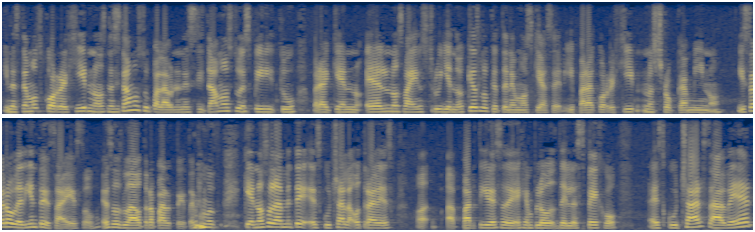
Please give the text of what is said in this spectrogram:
y necesitamos corregirnos, necesitamos tu palabra, necesitamos tu espíritu para que Él nos vaya instruyendo qué es lo que tenemos que hacer y para corregir nuestro camino y ser obedientes a eso. Eso es la otra parte. Tenemos que no solamente escucharla otra vez a partir de ese ejemplo del espejo, escuchar, saber,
